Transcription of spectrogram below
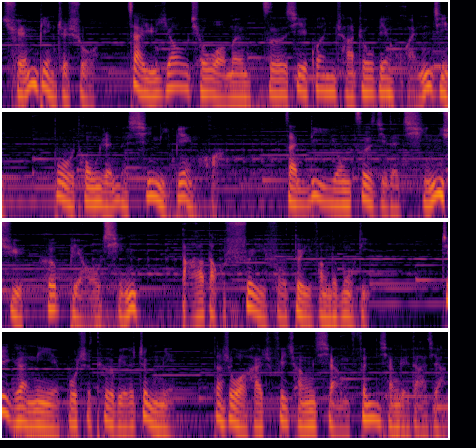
全变之术在于要求我们仔细观察周边环境、不同人的心理变化，再利用自己的情绪和表情，达到说服对方的目的。这个案例也不是特别的正面，但是我还是非常想分享给大家，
